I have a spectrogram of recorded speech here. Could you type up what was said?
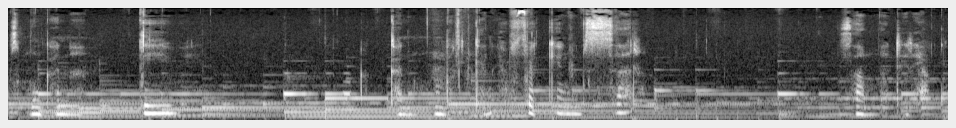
semoga nanti akan memberikan efek yang besar sama diri aku.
